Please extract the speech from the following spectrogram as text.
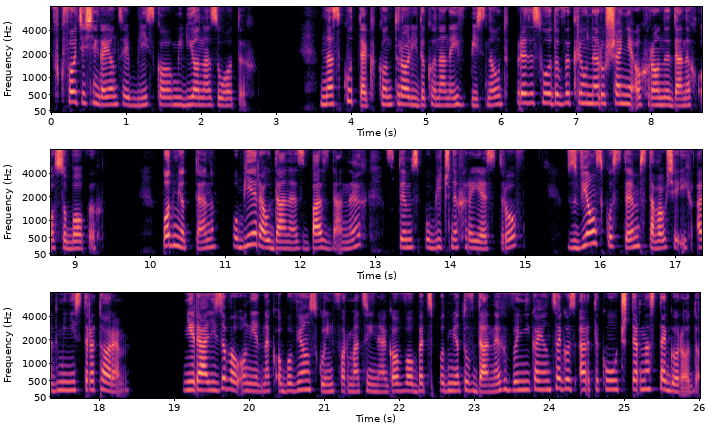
w kwocie sięgającej blisko miliona złotych. Na skutek kontroli dokonanej w Bisnote prezes RODO wykrył naruszenie ochrony danych osobowych. Podmiot ten pobierał dane z baz danych, w tym z publicznych rejestrów, w związku z tym stawał się ich administratorem. Nie realizował on jednak obowiązku informacyjnego wobec podmiotów danych wynikającego z artykułu 14 RODO,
